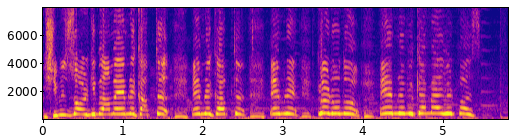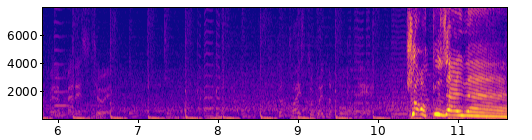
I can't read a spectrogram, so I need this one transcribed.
İşimiz zor gibi ama Emre kaptı. Emre kaptı. Emre gör onu. Emre mükemmel bir pas. Çok güzel be.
